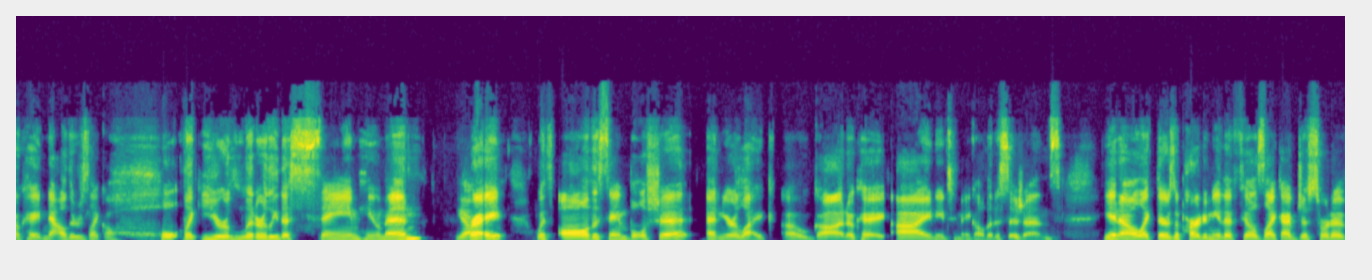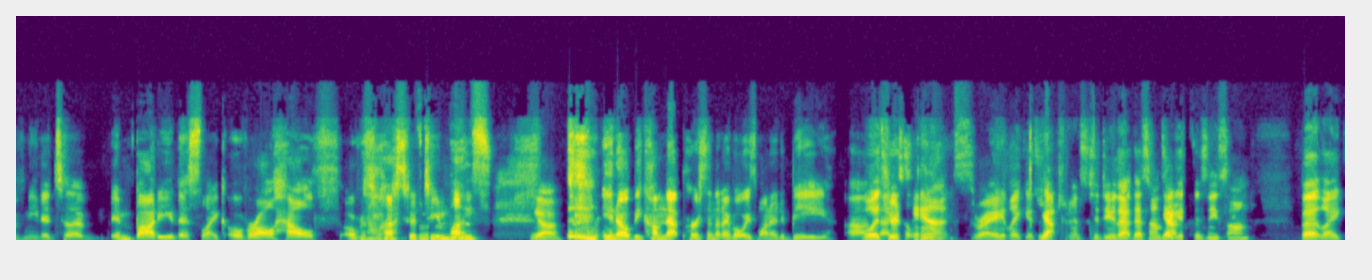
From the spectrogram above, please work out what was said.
okay, now there's like a whole, like you're literally the same human Yeah. right? With all the same bullshit. And you're like, oh God, okay, I need to make all the decisions. You know, like there's a part of me that feels like I've just sort of needed to embody this like overall health over the last 15 Mhm. months, Yeah. you know, become that person that I've always wanted to be. Um, well, it's your chance, right? Like it's Yeah. your chance to do that. That sounds Yeah. like a Disney song, but like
